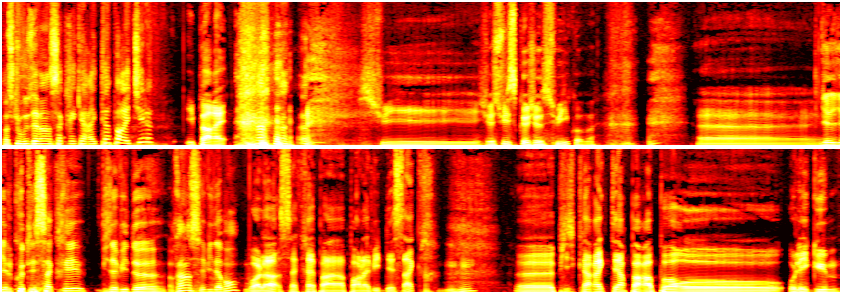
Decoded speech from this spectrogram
Parce que vous avez un sacré caractère, paraît-il? Il paraît. je, suis... je suis ce que je suis. Quoi. Euh, il, y a, le côté sacré vis-à-vis de Reims, évidemment. Voilà, sacré par la ville des sacres. Mhm. Euh, puis caractère par rapport aux, légumes.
